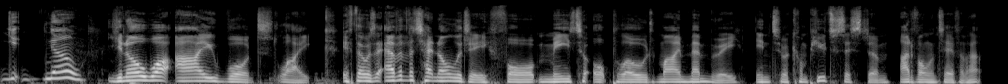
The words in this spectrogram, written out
Y- no. You know what I would like? If there was ever the technology for me to upload my memory into a computer system, I'd volunteer for that.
